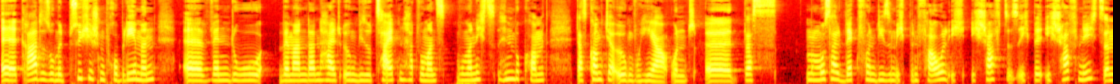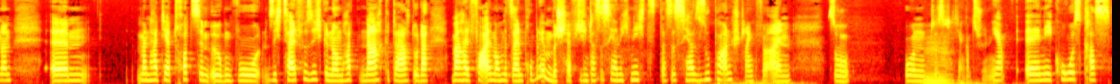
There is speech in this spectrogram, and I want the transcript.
Äh, Gerade so mit psychischen Problemen, äh, wenn du, wenn man dann halt irgendwie so Zeiten hat, wo man's, wo man nichts hinbekommt, das kommt ja irgendwo her. Und äh, das, man muss halt weg von diesem, ich bin faul, ich, ich schaff es, ich, bin- ich schaff nichts, sondern ähm, man hat ja trotzdem irgendwo sich Zeit für sich genommen, hat nachgedacht oder war halt vor allem auch mit seinen Problemen beschäftigt. Und das ist ja nicht nichts. Das ist ja super anstrengend für einen. So. Und das finde ich ja ganz schön. Ja, äh, nee, Koro ist krass.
